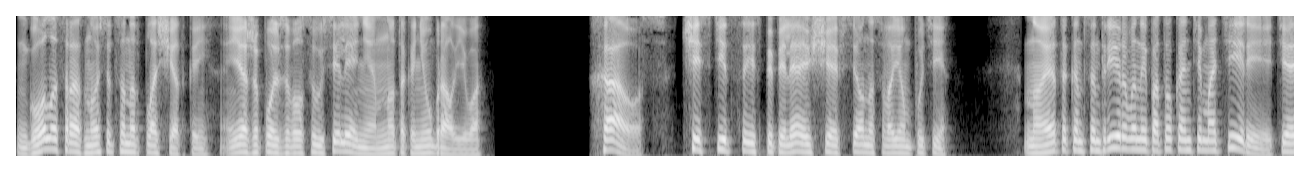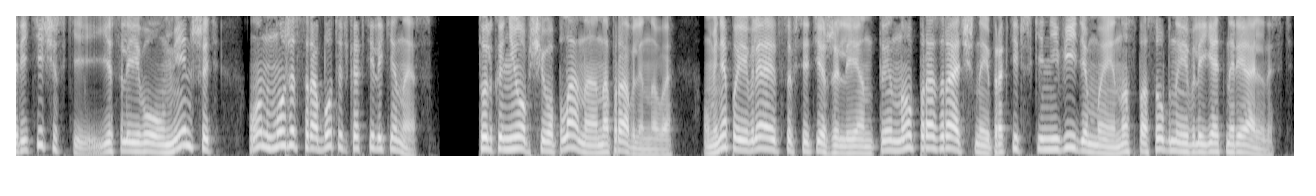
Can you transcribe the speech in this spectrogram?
Голос разносится над площадкой. Я же пользовался усилением, но так и не убрал его. Хаос. Частица, испепеляющая все на своем пути. Но это концентрированный поток антиматерии. Теоретически, если его уменьшить, он может сработать как телекинез. Только не общего плана, а направленного. У меня появляются все те же ленты, но прозрачные, практически невидимые, но способные влиять на реальность.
